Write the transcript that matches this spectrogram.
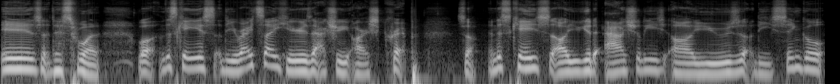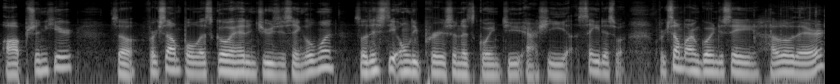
is this one. Well, in this case, the right side here is actually our script. So in this case, uh, you could actually uh, use the single option here. So for example, let's go ahead and choose a single one. So this is the only person that's going to actually say this one. For example, I'm going to say hello there.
